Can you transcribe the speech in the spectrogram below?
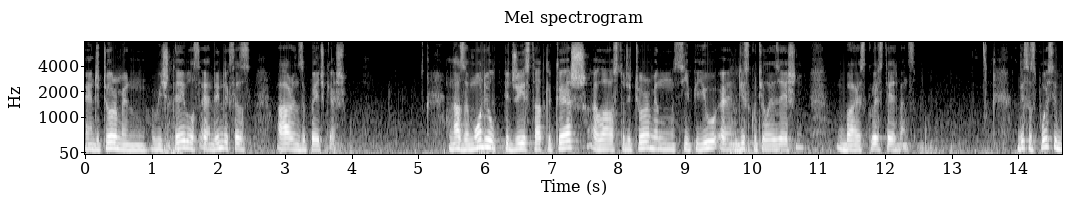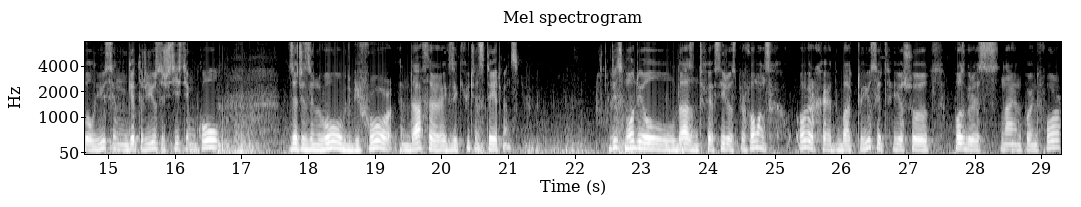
and determine which tables and indexes are in the page cache. Another module, PG StatKCache, allows to determine CPU and disk utilization by SQL statements. This is possible using getrusage system call that is invoked before and after executing statements. This module doesn't have serious performance overhead, but to use it, you should Postgres 9.4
